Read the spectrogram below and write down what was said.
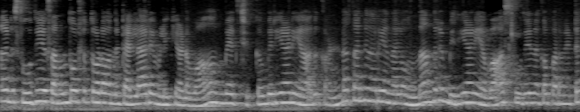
അങ്ങനെ സുതിയെ സന്തോഷത്തോടെ വന്നിട്ട് എല്ലാവരെയും വിളിക്കുകയാണ്. വാ അമ്മേ ചിക്കൻ ബിരിയാണിയാ. അത് കണ്ടാൽ തന്നെ അറിയാം. നല്ല ഒന്നാം തരം ബിരിയാണിയാ. വാ ശ്രുതി എന്നൊക്കെ പറഞ്ഞിട്ട്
